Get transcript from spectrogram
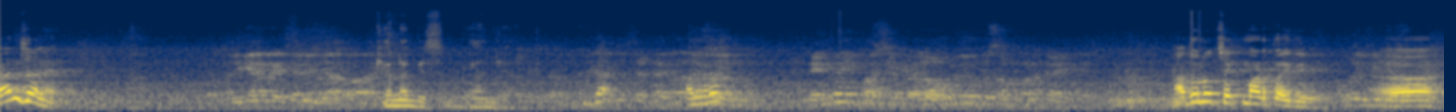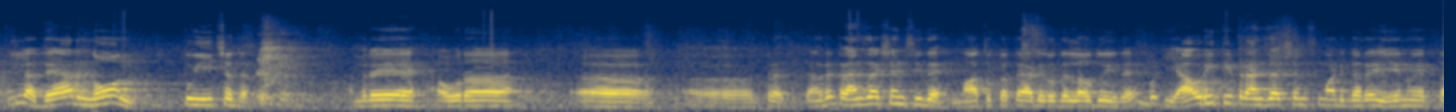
ಗಾಂಜಾನೆ. ಕೆನಬಿಸ್ ಗಾಂಜಾ. ಅಂದರೆ? ಅದನ್ನು ಚೆಕ್ ಮಾಡ್ತಾ ಇದ್ದೀವಿ. ಇಲ್ಲ they are known to each other ಅಂದರೆ ಅವರ ಅಂದರೆ ಟ್ರಾನ್ಸಾಕ್ಷನ್ಸ್ ಇದೆ. ಮಾತುಕತೆ ಆಡಿರೋದೆಲ್ಲದೂ ಇದೆ. ಬಟ್ ಯಾವ ರೀತಿ ಟ್ರಾನ್ಸಾಕ್ಷನ್ಸ್ ಮಾಡಿದ್ದಾರೆ ಏನು ಎತ್ತ?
